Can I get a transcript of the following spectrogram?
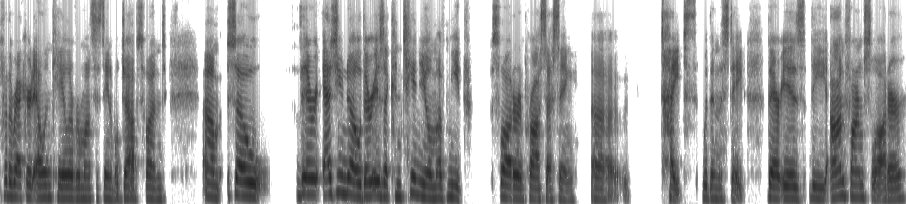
for the record, Ellen Kahler, Vermont Sustainable Jobs Fund. Um, so, there, as you know, there is a continuum of meat slaughter and processing uh, types within the state. There is the on-farm slaughter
